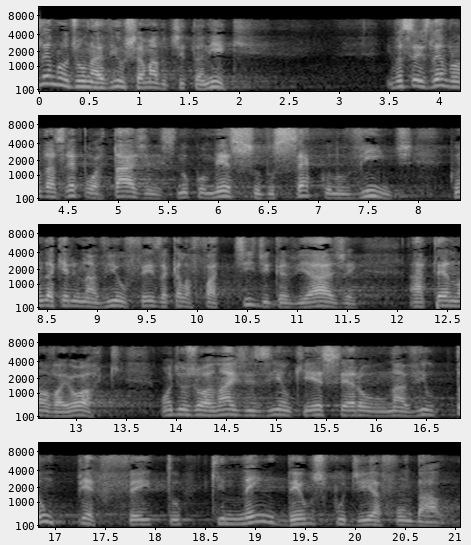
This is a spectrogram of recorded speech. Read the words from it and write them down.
lembram de um navio chamado Titanic? E vocês lembram das reportagens no começo do século XX, quando aquele navio fez aquela fatídica viagem até Nova York, onde os jornais diziam que esse era um navio tão perfeito que nem Deus podia afundá-lo.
